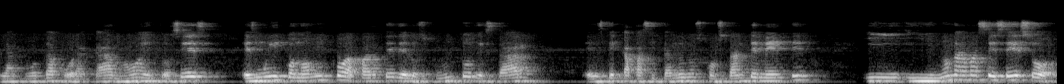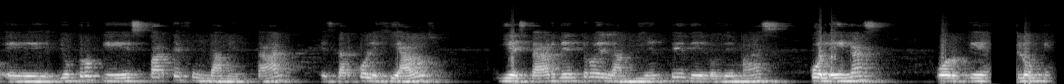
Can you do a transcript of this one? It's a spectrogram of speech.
la cuota por acá, ¿no? Entonces es muy económico aparte de los puntos de estar este, capacitándonos constantemente y, y, no nada más es eso, eh, yo creo que es parte fundamental estar colegiados y estar dentro del ambiente de los demás colegas, porque lo que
